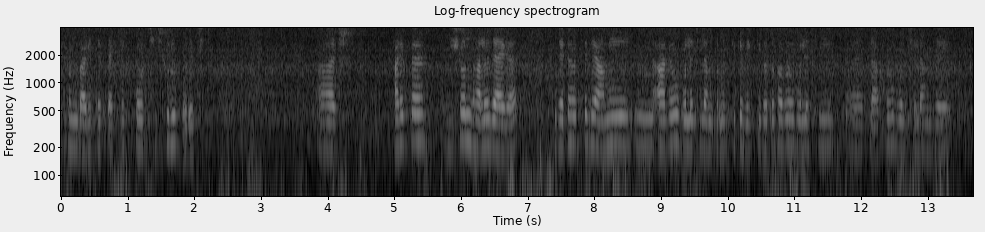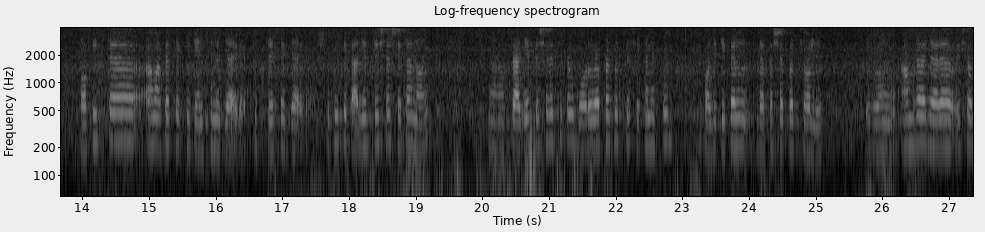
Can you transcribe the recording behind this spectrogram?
এখন বাড়িতে প্র্যাকটিস করছি, শুরু করেছি। আর আরেকটা ভীষণ ভালো জায়গা, যেটা হচ্ছে যে আমি আগেও বলেছিলাম তনুশ্রীকে, ব্যক্তিগতভাবেও বলেছি ক্লাসেও বলছিলাম যে অফিসটা আমার কাছে একটু টেনশনের জায়গা, একটু স্ট্রেসের জায়গা। শুধু যে কাজের প্রেশার সেটা নয় কাজের প্রেশারের থেকেও বড় ব্যাপার হচ্ছে সেখানে খুব পলিটিক্যাল ব্যাপার স্যাপার চলে। এবং আমরা যারা ওইসব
